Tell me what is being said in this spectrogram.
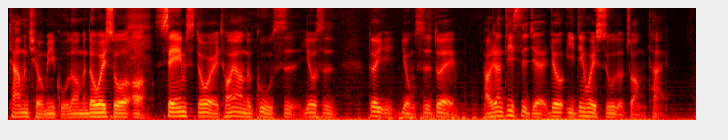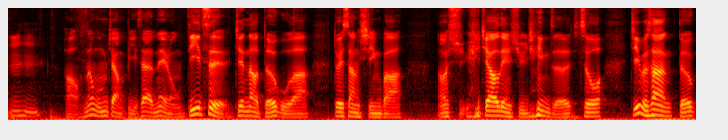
他们球迷股东们都会说哦，same story，同样的故事，又是对勇士队，好像第四节就一定会输的状态。嗯哼好，那我们讲比赛的内容。第一次见到德古拉对上辛巴，然后许教练许晋哲说，基本上德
